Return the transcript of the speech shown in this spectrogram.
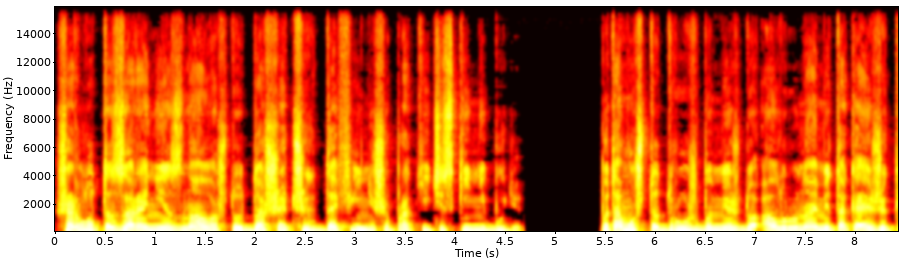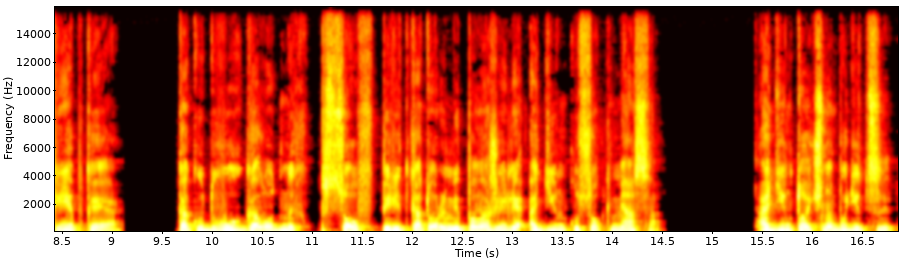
Шарлотта заранее знала, что дошедших до финиша практически не будет. Потому что дружба между алрунами такая же крепкая, как у двух голодных псов, перед которыми положили один кусок мяса. Один точно будет сыт.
